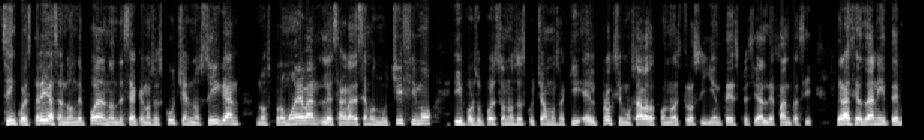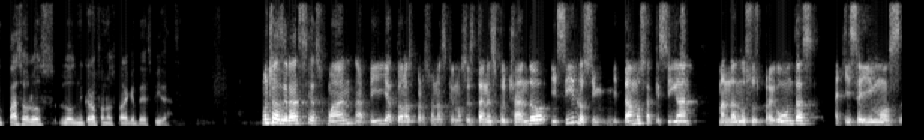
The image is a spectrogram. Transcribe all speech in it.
cinco estrellas en donde puedan, donde sea que nos escuchen, nos sigan, nos promuevan. Les agradecemos muchísimo y por supuesto nos escuchamos aquí el próximo sábado con nuestro siguiente especial de Fantasy. Gracias Dani, te paso los, los micrófonos para que te despidas. Muchas gracias, Juan, a ti y a todas las personas que nos están escuchando. Y sí, los invitamos a que sigan mandando sus preguntas. Aquí seguimos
